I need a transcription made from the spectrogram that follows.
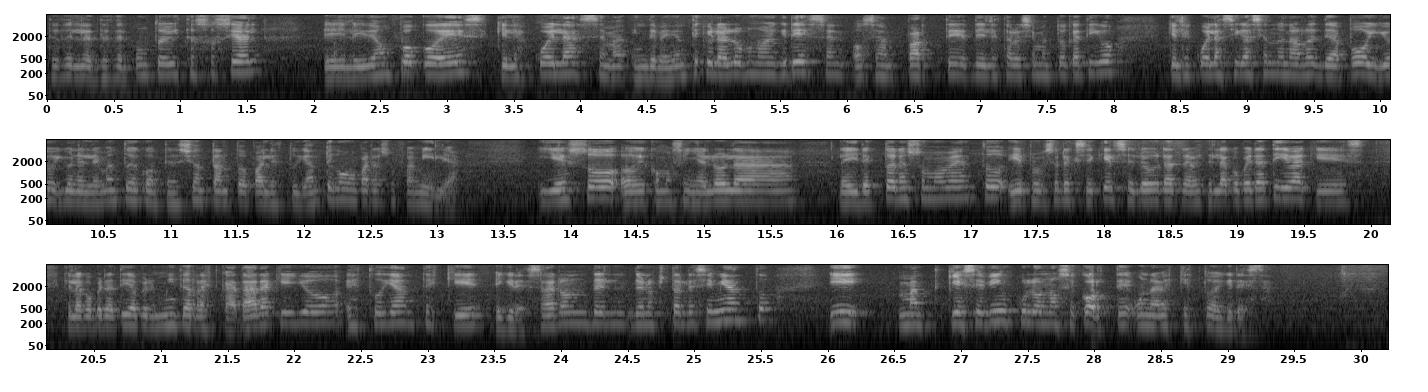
desde, el punto de vista social, eh, la idea un poco es que la escuela, se, independiente que los alumnos egresen o sean parte del establecimiento educativo, que la escuela siga siendo una red de apoyo y un elemento de contención tanto para el estudiante como para su familia. Y eso, eh, como señaló la, la directora en su momento y el profesor Ezequiel se logra a través de la cooperativa, que es que la cooperativa permite rescatar a aquellos estudiantes que egresaron de nuestro establecimiento y que ese vínculo no se corte una vez que esto egresa.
